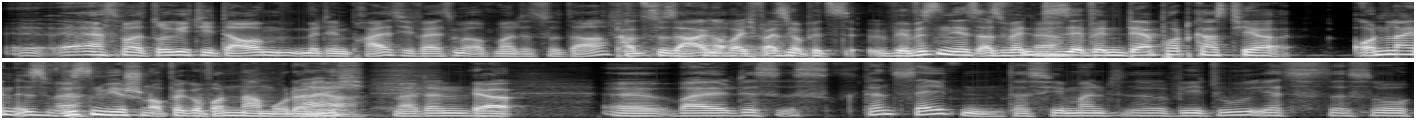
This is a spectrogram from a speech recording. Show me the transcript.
Äh, Erstmal drücke ich die Daumen mit dem Preis. Ich weiß nicht, ob man das so darf. kannst du sagen, aber ich weiß nicht, ob jetzt, wir wissen jetzt, also wenn, Ja. diese, wenn der Podcast hier online ist, wissen wir schon, ob wir gewonnen haben oder Ah, nicht. Ja. Na dann, Ja. äh, weil das ist ganz selten, dass jemand äh, wie du jetzt das so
